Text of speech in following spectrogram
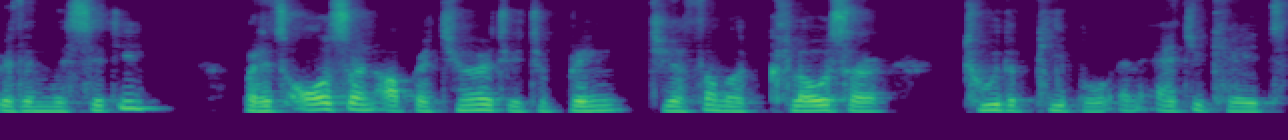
within the city, but it's also an opportunity to bring geothermal closer to the people and educate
